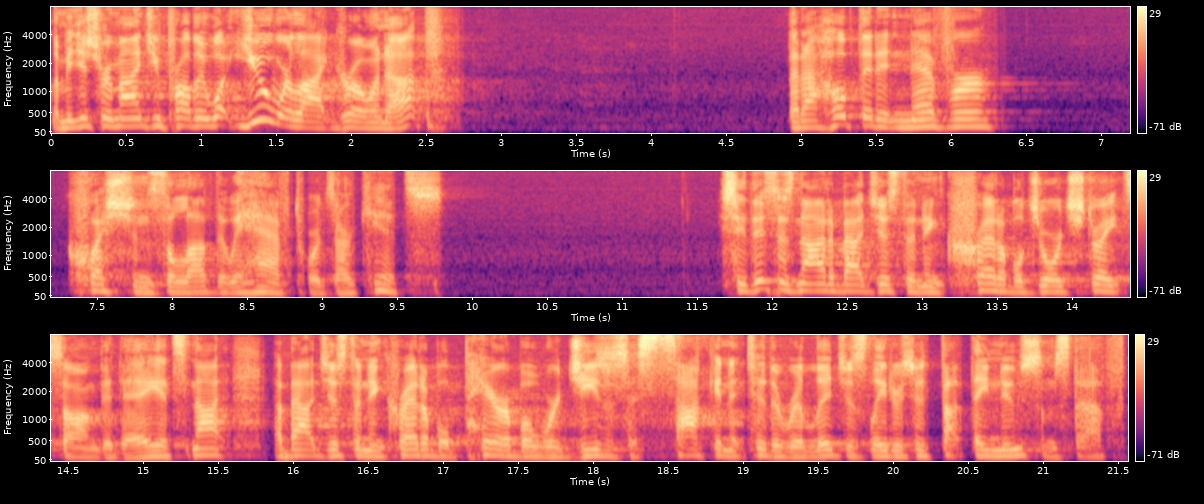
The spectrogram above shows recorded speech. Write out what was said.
let me just remind you probably what you were like growing up. But I hope that it never questions the love that we have towards our kids. See, this is not about just an incredible George Strait song today. It's not about just an incredible parable where Jesus is socking it to the religious leaders who thought they knew some stuff.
